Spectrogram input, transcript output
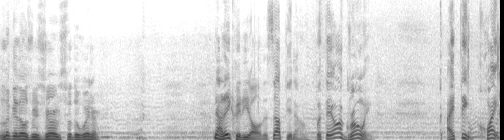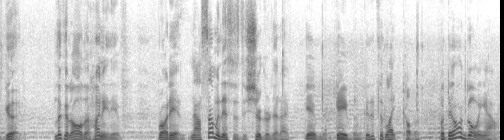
Look at those reserves for the winter. Now they could eat all this up, you know, but they are growing. I think quite good. Look at all the honey they've brought in. Now some of this is the sugar that I gave them, gave them because it's a light color, but they are going out.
